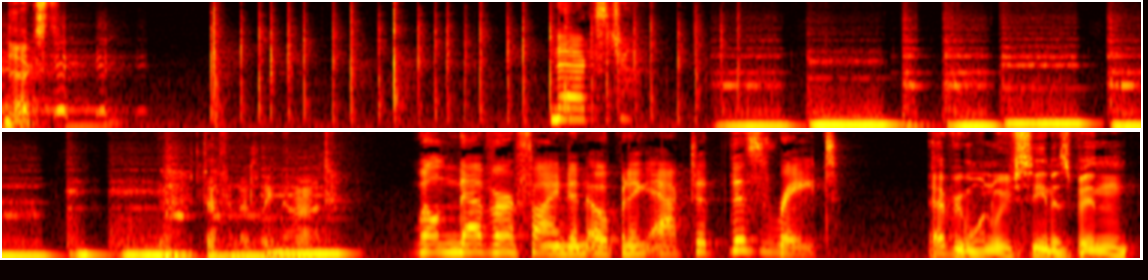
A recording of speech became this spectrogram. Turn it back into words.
Next. Next. Definitely not. We'll never find an opening act at this rate. Everyone we've seen has been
